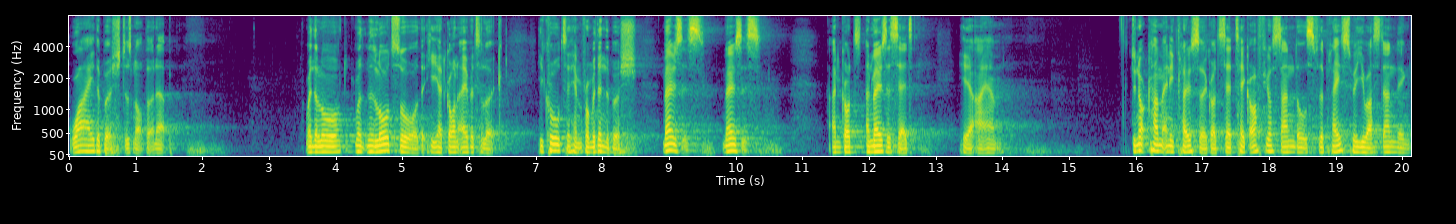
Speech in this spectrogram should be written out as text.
why the bush does not burn up. When the Lord, when the Lord saw that he had gone over to look, he called to him from within the bush, Moses, Moses. And, God, and Moses said, Here I am. Do not come any closer, God said. Take off your sandals, for the place where you are standing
